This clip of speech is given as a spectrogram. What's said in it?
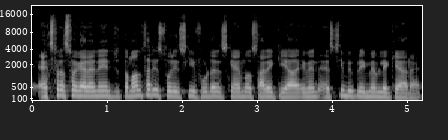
एक्सप्रेस वगैरह ने जो तमाम सारी स्टोरीज की फूडर स्कैम और सारे किया इवन एस भी प्रीमियम लेके आ रहा है।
